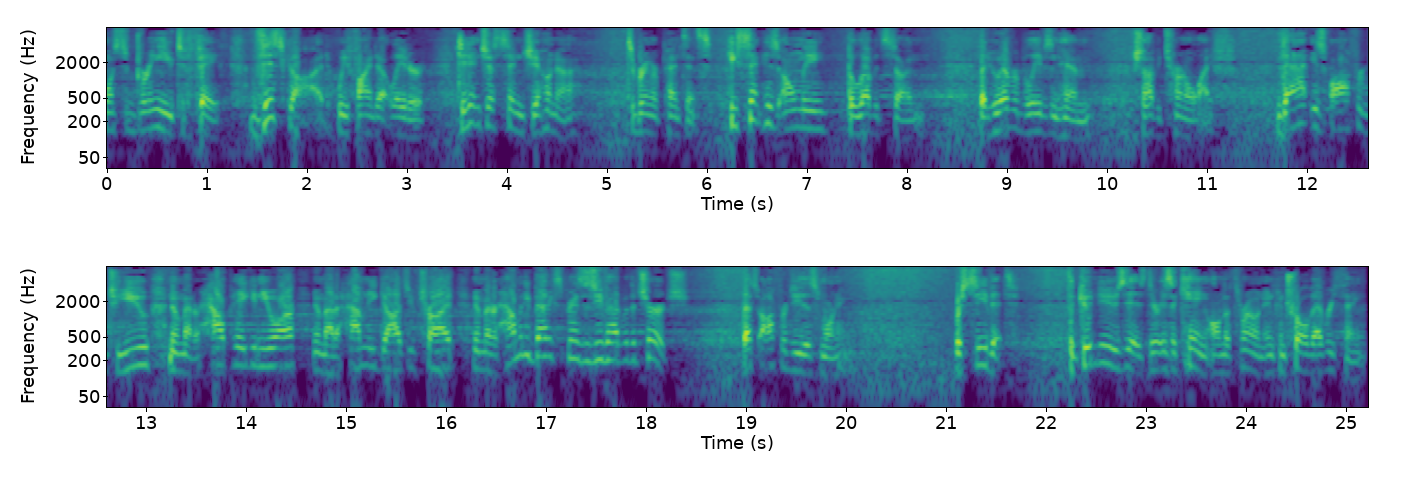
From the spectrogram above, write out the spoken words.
wants to bring you to faith. This God, we find out later, didn't just send Jonah to bring repentance. He sent his only beloved Son, that whoever believes in him shall have eternal life. That is offered to you no matter how pagan you are, no matter how many gods you've tried, no matter how many bad experiences you've had with the church. That's offered to you this morning. Receive it. The good news is there is a king on the throne in control of everything.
